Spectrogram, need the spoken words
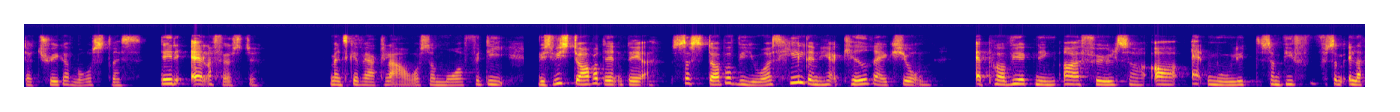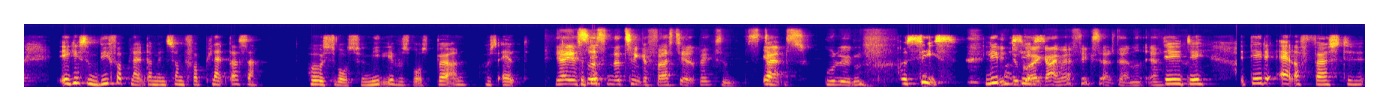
der trigger vores stress. Det er det allerførste, man skal være klar over som mor. Fordi hvis vi stopper den der, så stopper vi jo også hele den her kædereaktion af påvirkning og af følelser og alt muligt, som vi, som, eller ikke som vi forplanter, men som forplanter sig hos vores familie, hos vores børn, hos alt. Ja, jeg sidder det, sådan og tænker førstehjælp, ikke? Sådan stans ja, ulykken. Præcis, lige præcis. du går i gang med at fikse alt andet. Ja. Det er det. Det er det allerførste.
